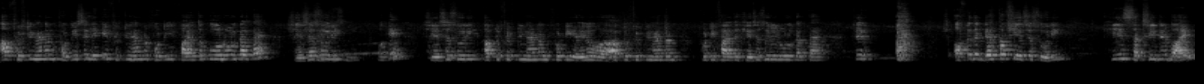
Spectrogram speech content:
अब 1540 से लेके 1545 तक कौन रूल करता है? शेरशाह सूरी। ओके शेरशाह सूरी अप टू 1540 यू नो अप टू 1545 तक शेरशाह सूरी रूल करता है। फिर आफ्टर द डेथ ऑफ़ शेरशाह सूरी ही इज़ सक्सीडेड बाय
